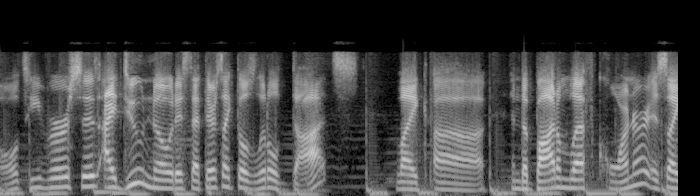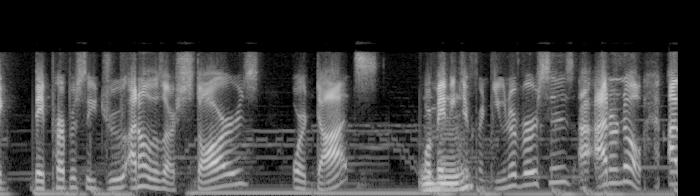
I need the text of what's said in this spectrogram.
multiverses i do notice that there's like those little dots like uh in the bottom left corner it's like they purposely drew i don't know those are stars or dots or mm-hmm. maybe different universes. I, I don't know. I,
